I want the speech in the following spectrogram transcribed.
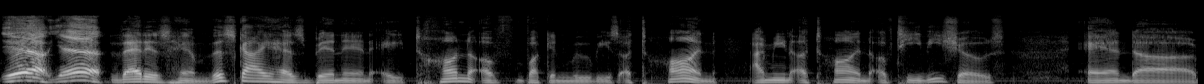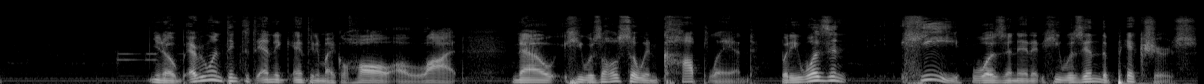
Yeah, yeah. That is him. This guy has been in a ton of fucking movies, a ton. I mean, a ton of TV shows, and uh, you know, everyone thinks it's Anthony Michael Hall a lot. Now, he was also in Copland, but he wasn't. He wasn't in it. He was in the pictures.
